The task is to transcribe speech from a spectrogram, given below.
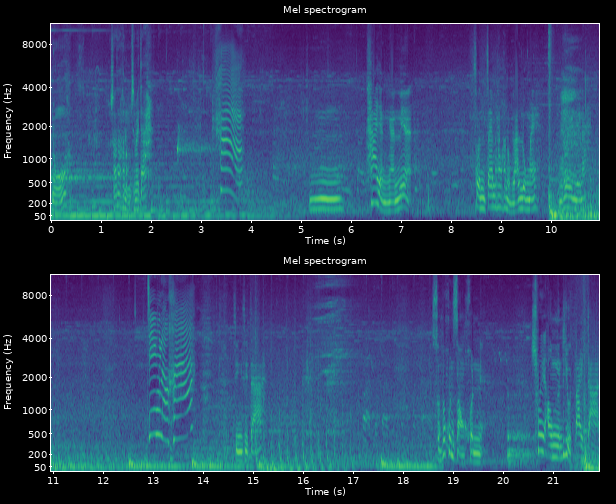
หนูชอบทานขนมใช่ไหมจ๊ะ ค่ะ อืม ถ้าอย่างนั้นเนี่ย สนใจมาทำขนมร้านลุงไหมไม่ให้เงินเยอะนะ จริงเหรอคะ จริงสิจ๊ะ ส่วนพวกคุณสองคนเนี่ย ช่วยเอาเงินที่อยู่ใต้จาน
